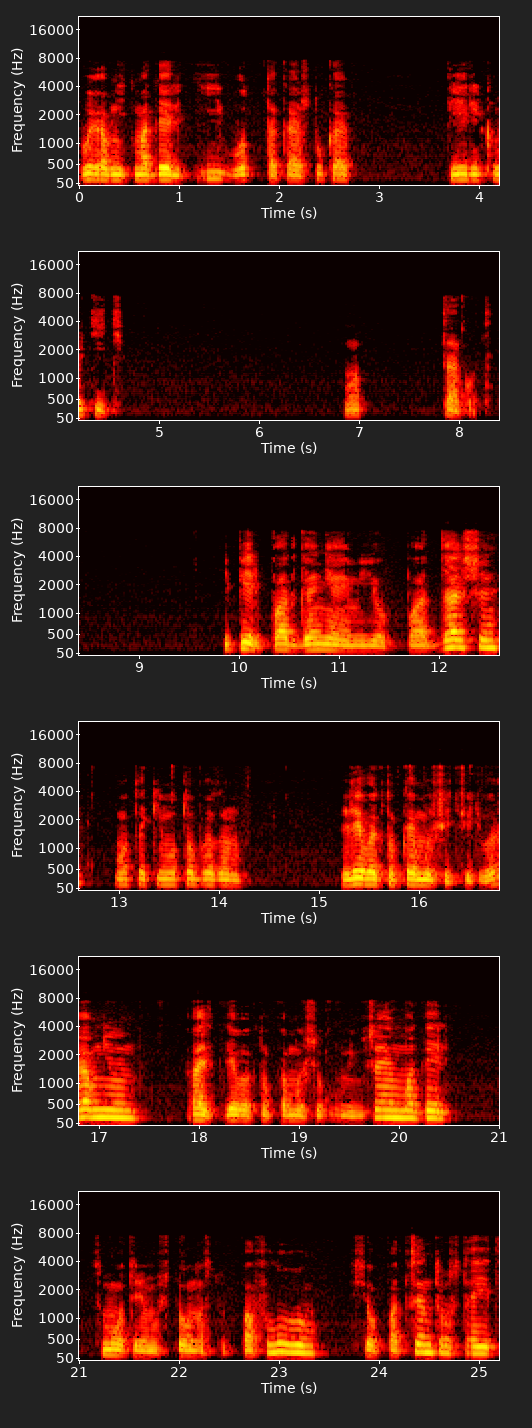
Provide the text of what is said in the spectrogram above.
выровнять модель и вот такая штука перекрутить. Вот так вот. Теперь подгоняем ее подальше. Вот таким вот образом. Левой кнопкой мыши чуть выравниваем. Alt, левая кнопка мыши уменьшаем модель. Смотрим, что у нас тут по флуру. Все по центру стоит.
